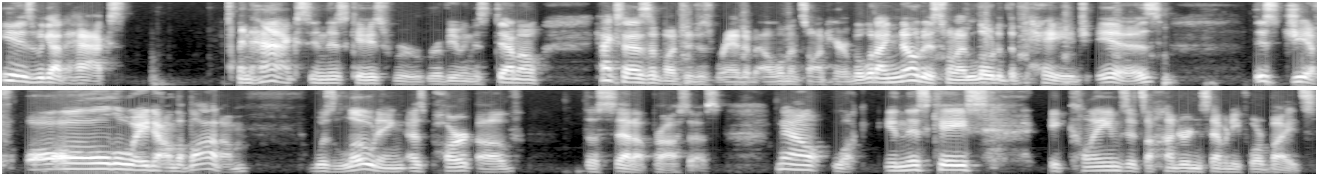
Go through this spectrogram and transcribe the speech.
is we got HAX. And HAX, in this case, we're reviewing this demo. HAX has a bunch of just random elements on here. But what I noticed when I loaded the page is this GIF all the way down the bottom was loading as part of the setup process. Now, look, in this case, it claims it's 174 bytes.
